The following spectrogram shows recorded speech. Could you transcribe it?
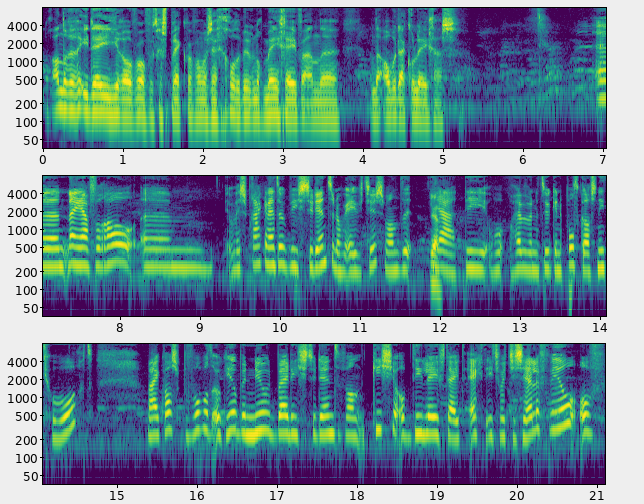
Nog andere ideeën hierover, over het gesprek waarvan we zeggen... God, dat willen we nog meegeven aan, eh, aan de Alberda-collega's. Eh, nou ja, vooral, ehm, we spraken net ook die studenten nog eventjes. Want de, Ja. ja. die ho- hebben we natuurlijk in de podcast niet gehoord. Maar ik was bijvoorbeeld ook heel benieuwd bij die studenten van... kies je op die leeftijd echt iets wat je zelf wil? Of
